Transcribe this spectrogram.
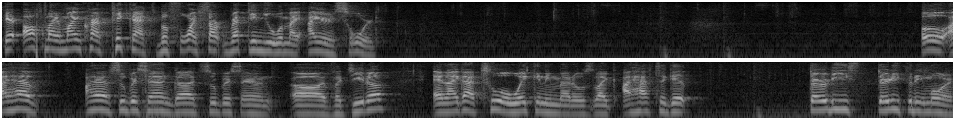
get off my Minecraft pickaxe before I start wrecking you with my iron sword. Oh, I have, I have Super Saiyan God, Super Saiyan, uh, Vegeta, and I got two Awakening medals. Like, I have to get 30, 33 more.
